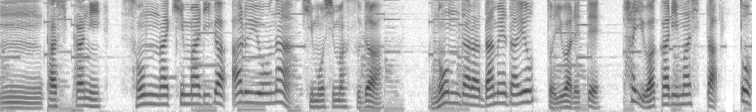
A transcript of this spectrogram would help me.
うーん、確かにそんな決まりがあるような気もしますが、飲んだらダメだよと言われて、はい、わかりましたと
